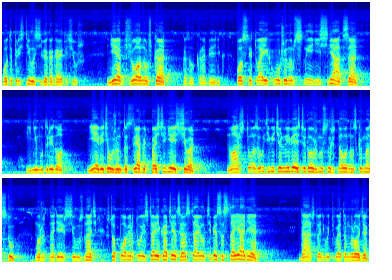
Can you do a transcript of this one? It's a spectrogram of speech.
Вот и приснилась тебе какая-то чушь. «Нет, женушка», — сказал Коробейник, После твоих ужинов сны не снятся. И не мудрено. Мне ведь ужин-то стряпать почти не из чего. Ну а что за удивительные весть ты должен услышать на Лондонском мосту? Может, надеешься узнать, что помер твой старик-отец и оставил тебе состояние? Да, что-нибудь в этом роде,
